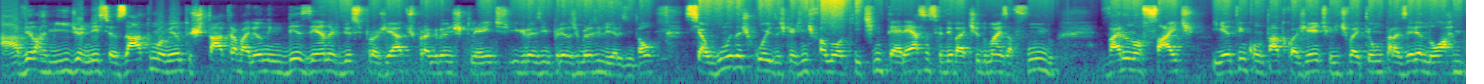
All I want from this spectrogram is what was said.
a Velar Media nesse exato momento está trabalhando em dezenas desses projetos para grandes clientes e grandes empresas brasileiras. Então, se alguma das coisas que a gente falou aqui te interessa ser debatido mais a fundo, vai no nosso site e entre em contato com a gente, que a gente vai ter um prazer enorme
